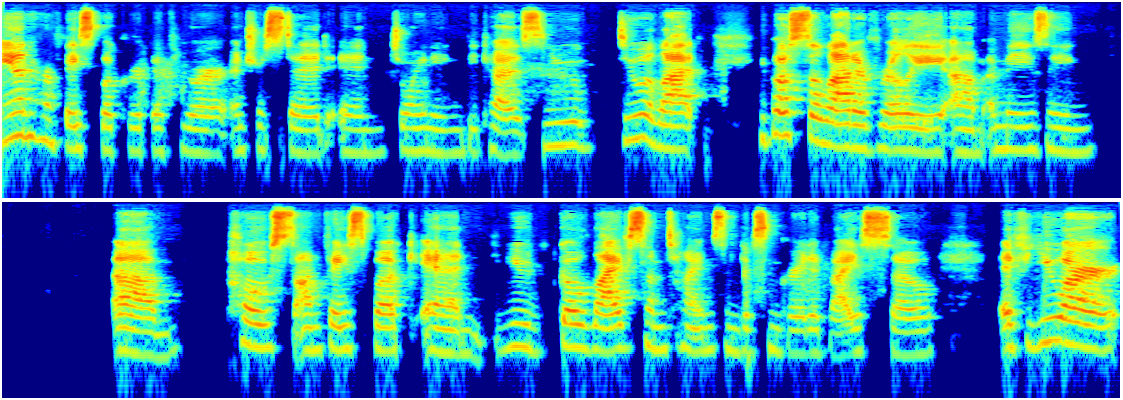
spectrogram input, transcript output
and her Facebook group if you're interested in joining because you do a lot, you post a lot of really um, amazing um, posts on Facebook and you go live sometimes and give some great advice. So if you are,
